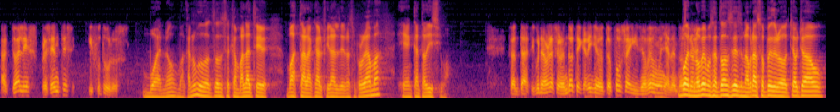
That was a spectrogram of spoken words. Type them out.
actuales, presentes y futuros. Bueno, macanudo, entonces Cambalache va a estar acá al final de nuestro programa, encantadísimo. Fantástico. Un abrazo grandote, cariño de tu esposa y nos vemos mañana. Bueno, nos vemos entonces. Un abrazo, Pedro. Chao, chao.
